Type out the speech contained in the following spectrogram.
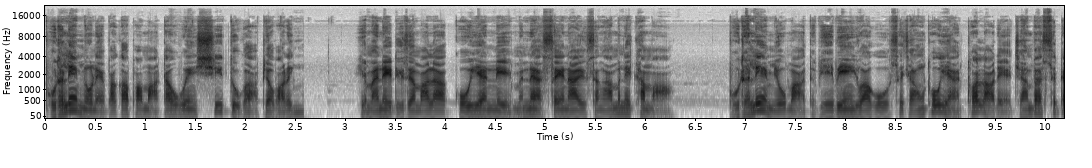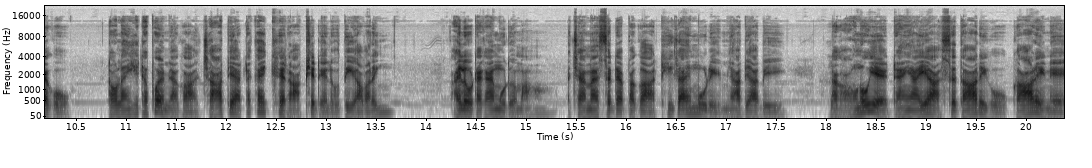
ဘူတလင်မျိုးနယ်ဘကဖားမှာတာဝန်ရှိသူကပြောပါတယ်။ယမန်နေ့ဒီဇင်ဘာလ9ရက်နေ့မနက်10:15မိနစ်ခန့်မှာ ဘူတလင်မျိုးမှာတပြေးပင်ရွာကိုစစ်ကြောင်းထိုးရန်ထွက်လာတဲ့အကြမ်းဖက်စစ်တပ်ကိုတော်လိုင်းရဲတပ်ဖွဲ့များကကြားပြတ်တိုက်ခိုက်ခဲ့တာဖြစ်တယ်လို့သိရပါတယ်။အဲလိုတိုက်ခိုက်မှုတွေမှာအကြမ်းဖက်စစ်တပ်ဘက်ကထိခိုက်မှုတွေများပြားပြီး၎င်းတို့ရဲ့ဒဏ်ရာရစစ်သားတွေကိုကားတွေနဲ့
